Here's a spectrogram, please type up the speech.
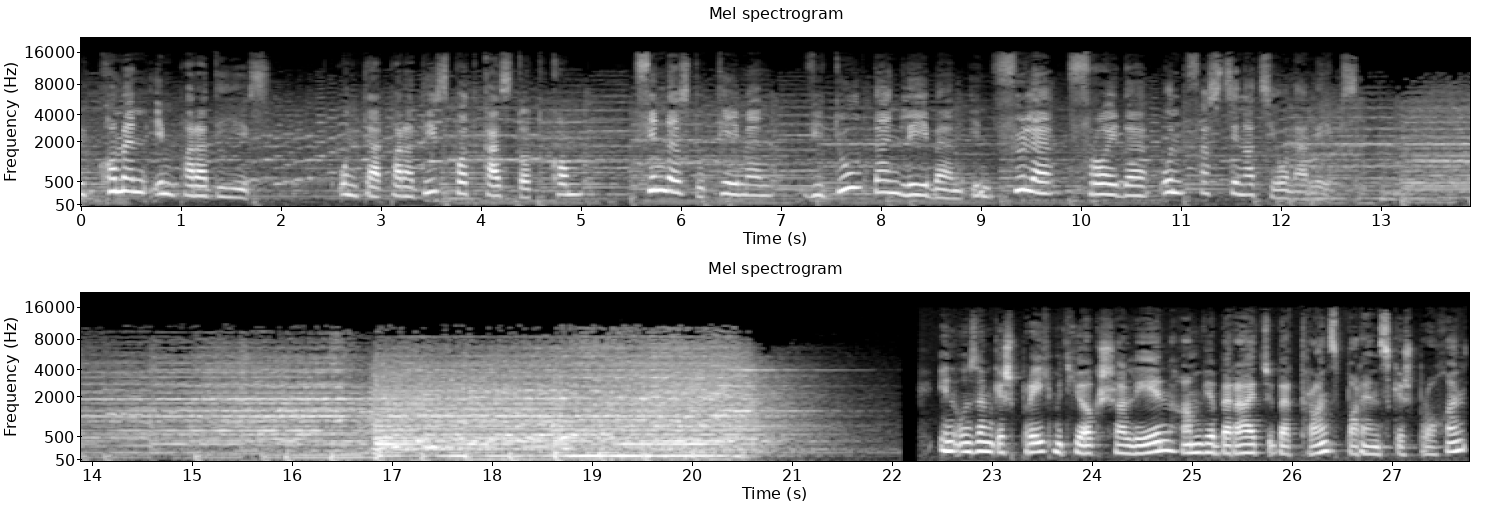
Willkommen im Paradies. Unter paradiespodcast.com findest du Themen, wie du dein Leben in Fülle, Freude und Faszination erlebst. In unserem Gespräch mit Jörg Schalen haben wir bereits über Transparenz gesprochen.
